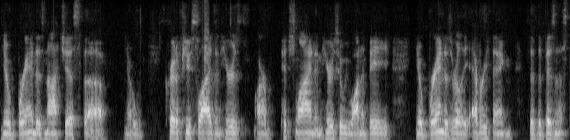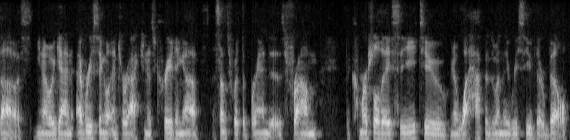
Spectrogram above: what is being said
You know, brand is not just the, you know, create a few slides and here's our pitch line and here's who we want to be. You know, brand is really everything that the business does. You know, again, every single interaction is creating a, a sense of what the brand is from the commercial they see to you know what happens when they receive their bill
